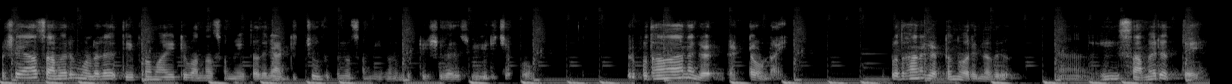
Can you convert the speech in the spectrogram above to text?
പക്ഷെ ആ സമരം വളരെ തീവ്രമായിട്ട് വന്ന സമയത്ത് അതിനെ അടിച്ചൊതുക്കുന്ന സമീപനം ബ്രിട്ടീഷുകാർ സ്വീകരിച്ചപ്പോൾ ഒരു പ്രധാന ഘട്ടം ഉണ്ടായി. പ്രധാന ഘട്ടം എന്ന് പറയുന്നത് ഈ സമരത്തെ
